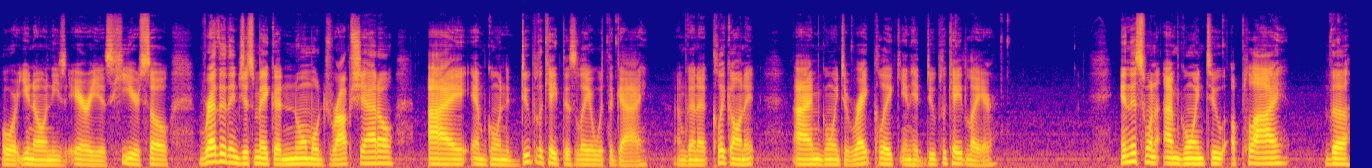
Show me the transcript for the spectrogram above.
or, you know, in these areas here. So rather than just make a normal drop shadow, I am going to duplicate this layer with the guy. I'm going to click on it. I'm going to right click and hit duplicate layer. In this one, I'm going to apply the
